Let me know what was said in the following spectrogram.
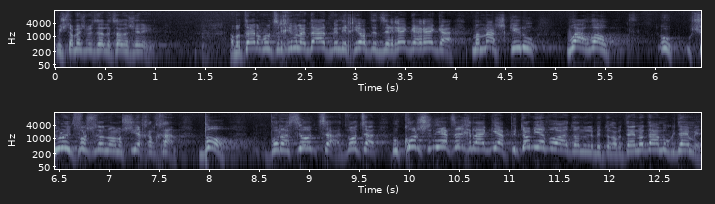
משתמש בזה לצד השני. רבותיי, אנחנו צריכים לדעת ולחיות את זה רגע רגע, ממש כאילו, וואו וואו, שהוא לא יתפוס אותנו המשיח על חם. בוא, בוא נעשה עוד צעד ועוד צעד. הוא כל שנייה צריך להגיע, פתאום יבוא האדון לביתו. רבותיי, אין הודעה מוקדמת.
